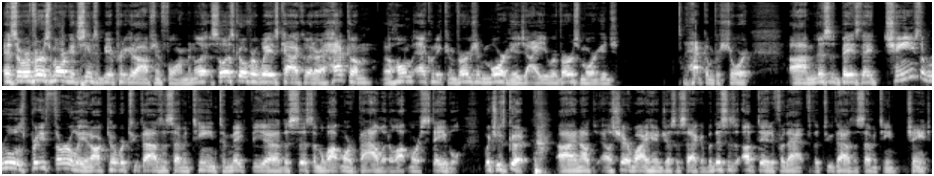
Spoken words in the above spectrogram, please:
And so reverse mortgage seems to be a pretty good option for them. And let, so let's go over Wade's calculator. A HECM, a home equity conversion mortgage, i.e. reverse mortgage, HECM for short. Um, this is based. They changed the rules pretty thoroughly in October 2017 to make the uh, the system a lot more valid, a lot more stable, which is good. Uh, and I'll I'll share why here in just a second. But this is updated for that for the 2017 change.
